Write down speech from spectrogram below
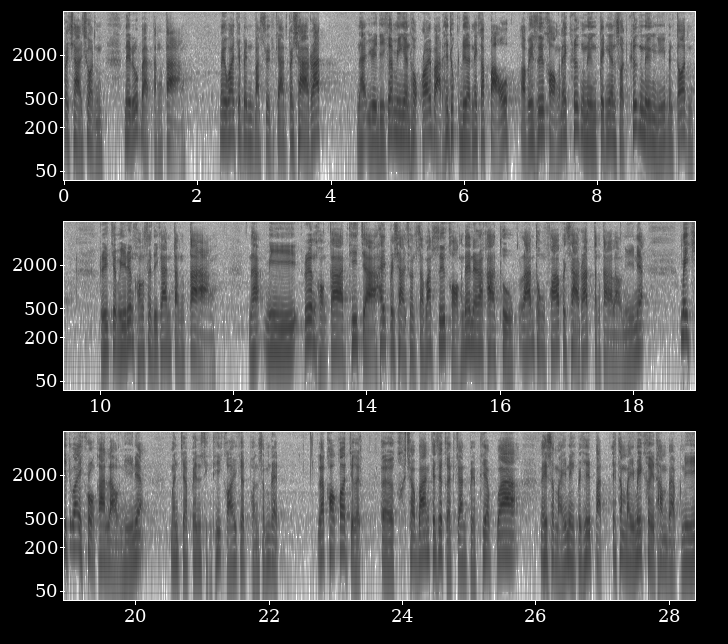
ประชาชนในรูปแบบต่างๆ ไม่ว่าจะเป็นบัตรสวัสดิการประชารัฐนะอยู่ดีๆก็มีเงิน 600 บาทให้ทุกเดือนในกระเป๋า เอาไปซื้อของได้ครึ่งหนึ่งเป็นเงินสดครึ่งหนึ่งอย่างนี้เป็นต้น หรือจะมีเรื่องของสวัสดิการต่างๆนะมีเรื่องของการที่จะให้ประชาชนสามารถซื้อของได้ในราคาถูกร้านธงฟ้าประชารัฐต่าง ๆ เหล่านี้เนี่ยไม่คิดว่าไอโครงการเหล่านี้เนี่ยมันจะเป็นสิ่งที่ก่อให้เกิดผลสำเร็จ แล้วเขาก็เกิดชาวบ้านก็จะเกิดการเปรียบเทียบว่าในสมัยหนึ่งประชาธิปัตย์เอ๊ะทำไมไม่เคยทำแบบนี้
